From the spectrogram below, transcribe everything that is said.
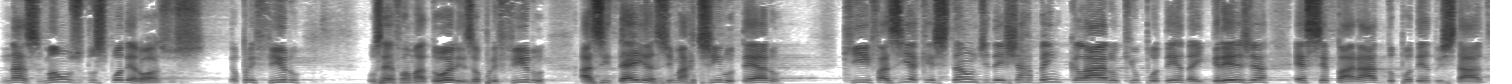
nas mãos dos poderosos. Eu prefiro os reformadores, eu prefiro as ideias de Martim Lutero que fazia questão de deixar bem claro que o poder da igreja é separado do poder do Estado.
